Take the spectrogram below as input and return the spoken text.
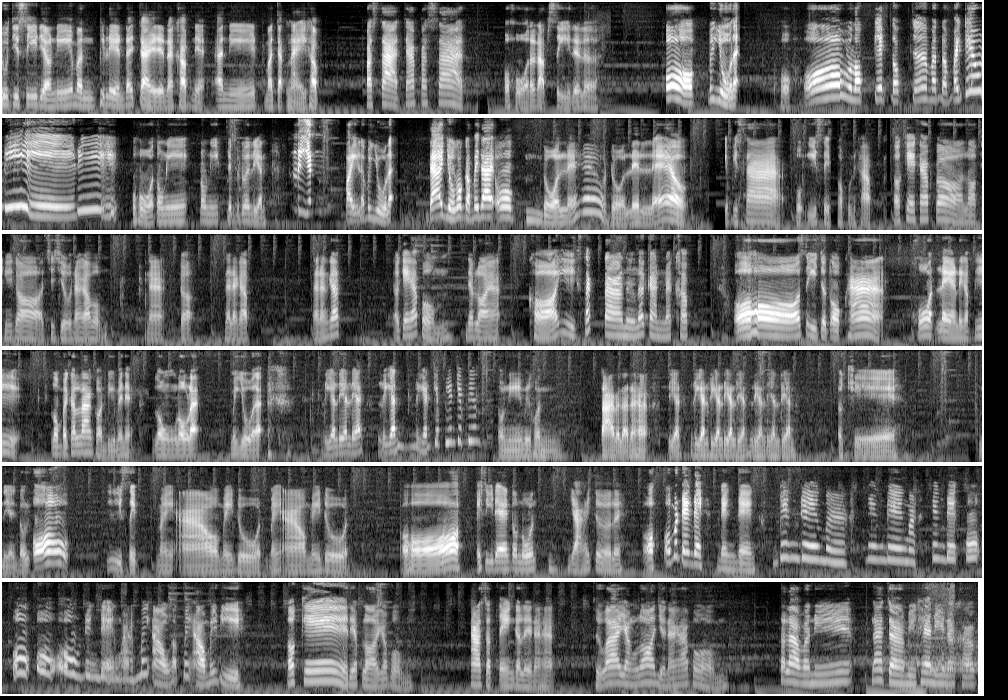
UTC เดี๋ยวนี้มันพิเรนได้ใจเลยนะครับ เนี่ย อันนี้มาจากไหนครับ ปราสาทจ้าปราสาท โอ้โห ระดับ 4 ได้เลย โอ้ ไม่อยู่แล้ว โอ้โหโอ้ล็อกเก็ตด็อกเจอมันดับไปเที่ยวดิดิโอ้โห ตรงนี้ ตรงนี้เต็มไปด้วยเหรียญ เหรียญ ไปแล้วไม่อยู่แล้ว ได้อยู่ก็กลับไม่ได้ โอ้อืมโดนแล้ว โดนเล่นแล้ว เก็บพิซซ่าบวก20ขอบคุณครับ โอเคครับ ก็รอบนี้ก็ชิวๆนะครับผม นะ ก็นั่นแหละครับแต่นั้นครับโอเคครับผม เรียบร้อยฮะ ขออีกสักตาหนึ่งแล้วกันนะครับ โอ้โห 4.65 โคตรแรงเลยครับพี่ ลงไปข้างล่างก่อนดีไหมเนี่ย ลงลงแล้วไม่อยู่แล้วเหรียญเหรียญเหรียญเหรียญเหรียญเก็บเหรียญเก็บเหรียญตรงนี้มีคนตายไปแล้วนะฮะเหรียญเหรียญเหรียญเหรียญเหรียญเหรียญเหรียญเรียญโอเคเรียญตรงโอ้ยี่สิบไม่เอาไม่ดูดไม่เอาไม่ดูด โอ้โหไอสีแดงตรงนู้น อย่าให้เจอเลย โอ้โอ้มันแดงแดงแดงแดงแดงแดงมา แดงแดงมา แดงแดงโอ้โอ้โอ้โอ้แดงแดงมา ไม่เอาครับ ไม่เอาไม่ดี โอเค เรียบร้อยครับผมห้าสเต็งกันเลยนะฮะ ถือว่ายังรอดอยู่นะครับผมสำหรับวันนี้น่าจะมีแค่นี้นะครับ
